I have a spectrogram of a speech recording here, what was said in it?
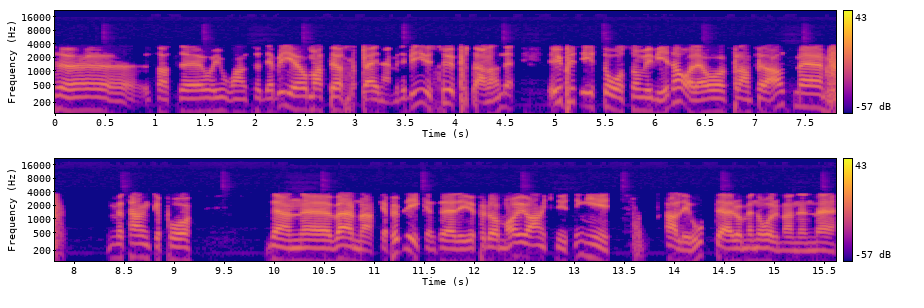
eh, så att, eh, och Johan, så det blir och Matte Östberg. Nej, men det blir ju superspännande. Det är ju precis så som vi vill ha det och framförallt med, med tanke på den eh, värmländska publiken så är det ju, för de har ju anknytning hit allihop där och med norrmännen med,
